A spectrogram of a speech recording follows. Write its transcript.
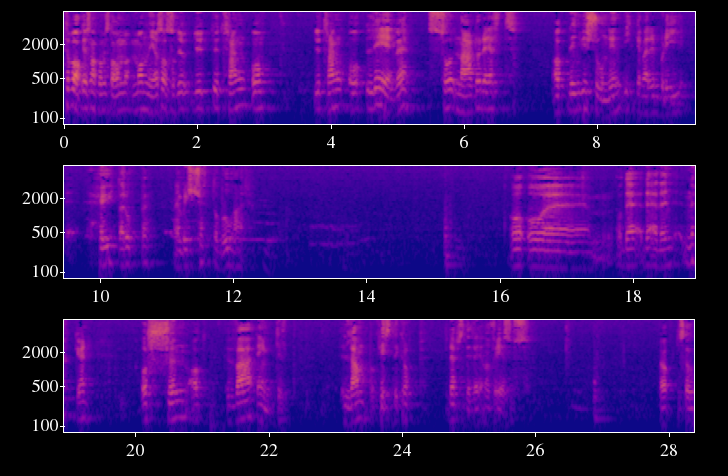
Tilbake til snakka om i stad, om Manias. Altså, du, du, du, trenger å, du trenger å leve så nært og reelt at den visjonen din ikke bare blir høyt der oppe, men blir kjøtt og blod her. Og, og, eh, og det, det, er den nøkkelen å skjønne at hver enkelt lam på Kristi kropp representerer noe for Jesus. Ja, vi skal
